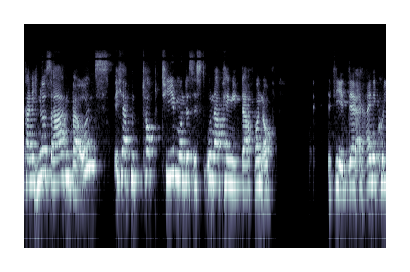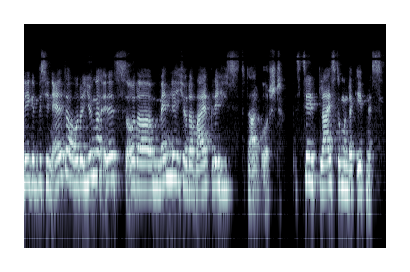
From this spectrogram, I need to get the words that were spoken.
kann ich nur sagen, bei uns, ich habe ein Top-Team und es ist unabhängig davon, ob die, der eine Kollege ein bisschen älter oder jünger ist oder männlich oder weiblich, ist total wurscht. Es zählt Leistung und Ergebnis.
